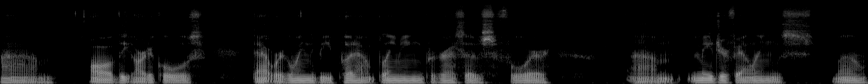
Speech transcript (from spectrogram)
Um, all the articles that were going to be put out blaming progressives for um, major failings, well,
